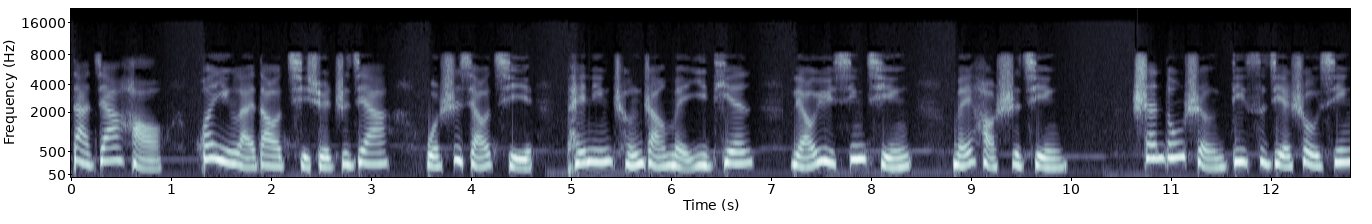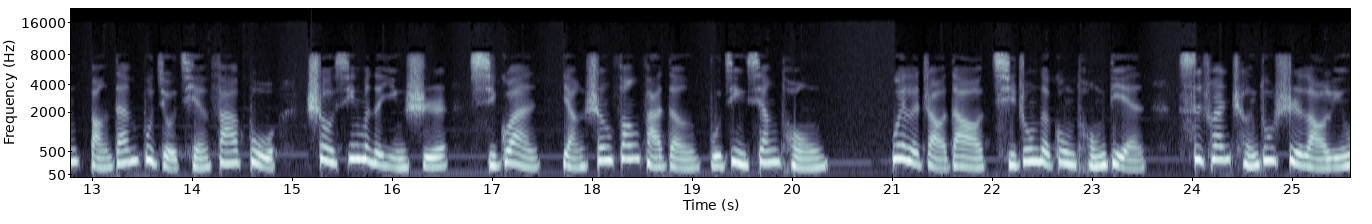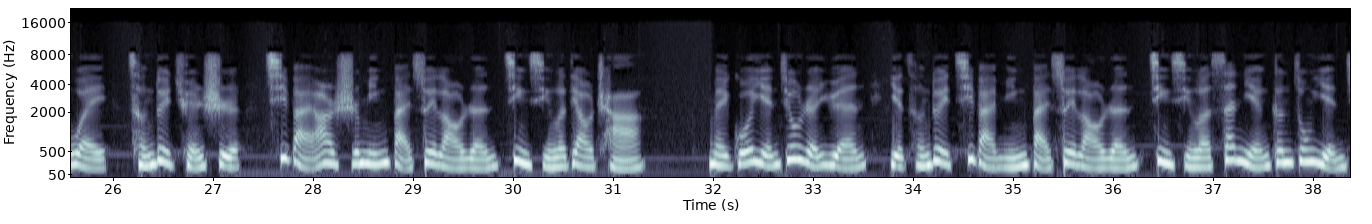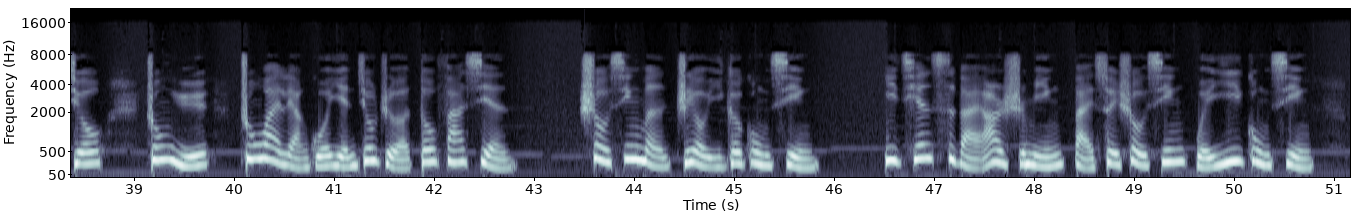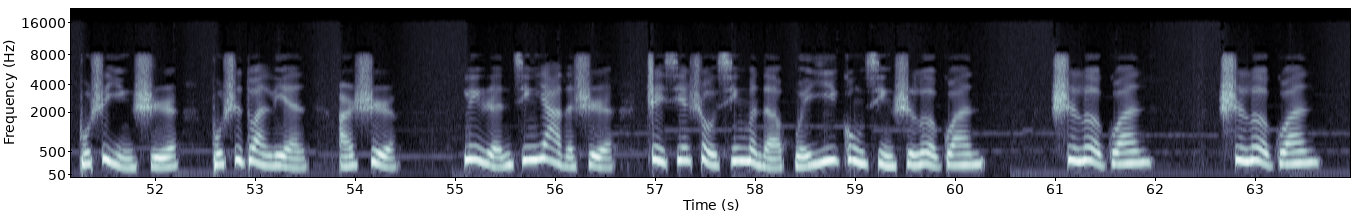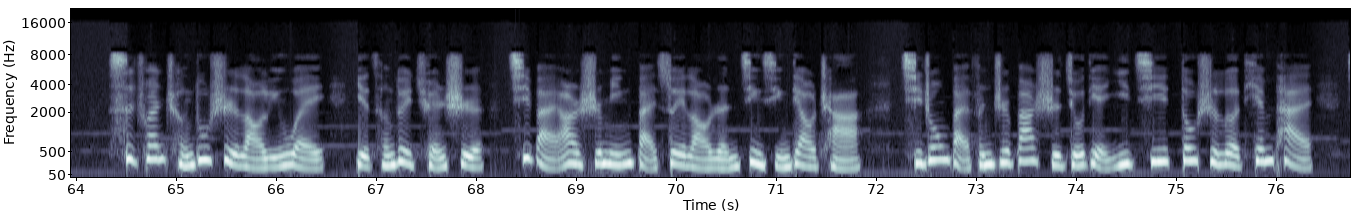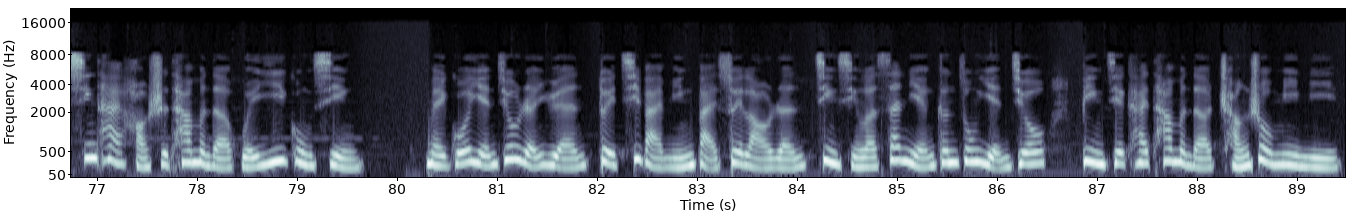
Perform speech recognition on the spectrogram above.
大家好，欢迎来到启学之家，我是小启，陪您成长每一天，疗愈心情，美好事情。山东省第四届寿星榜单不久前发布，寿星们的饮食习惯、养生方法等不尽相同。为了找到其中的共同点，四川成都市老龄委曾对全市。七百二十名百岁老人进行了调查，美国研究人员也曾对七百名百岁老人进行了三年跟踪研究。终于，中外两国研究者都发现，寿星们只有一个共性：一千四百二十名百岁寿星唯一共性，不是饮食，不是锻炼，而是令人惊讶的是。这些寿星们的唯一共性是乐观，是乐观，是乐观。四川成都市老龄委也曾对全市七百二十名百岁老人进行调查，其中百分之八十九点一七都是乐天派，心态好是他们的唯一共性。美国研究人员对七百名百岁老人进行了三年跟踪研究，并揭开他们的长寿秘密：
